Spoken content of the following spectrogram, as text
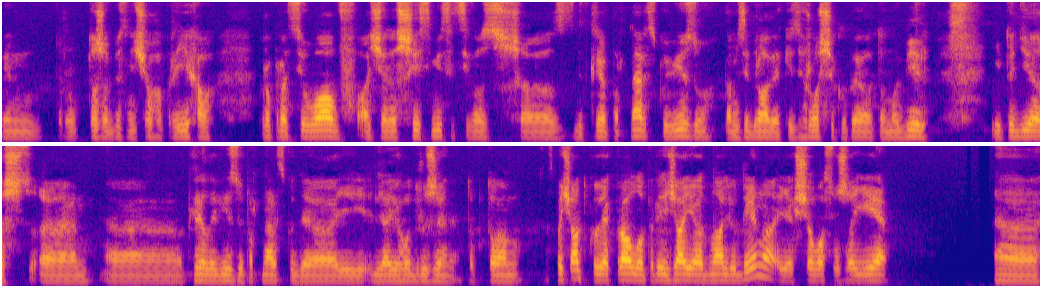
він теж без нічого приїхав, пропрацював, а через 6 місяців аж е, відкрив партнерську візу, там зібрав якісь гроші, купив автомобіль. І тоді аж е, е, відкрили візу партнерську для, для його дружини. Тобто, спочатку, як правило, приїжджає одна людина, якщо у вас вже є е,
